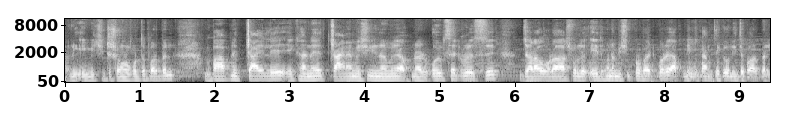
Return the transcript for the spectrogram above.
আপনি এই মেশিনটা সংগ্রহ করতে পারবেন। বা আপনি চাইলে এখানে চায়না মেশিন নামে আপনার ওয়েবসাইট রয়েছে, যারা ওরা আসলে এই ধরনের মেশিন প্রোভাইড করে, আপনি এখান থেকেও নিতে পারবেন।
